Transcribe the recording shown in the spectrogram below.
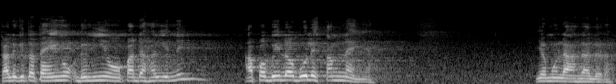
kalau kita tengok dunia pada hari ini apabila boleh tamnanya ya mula lalu dah.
